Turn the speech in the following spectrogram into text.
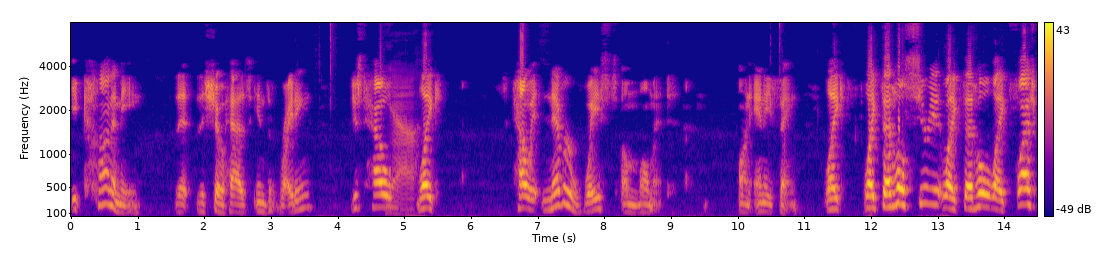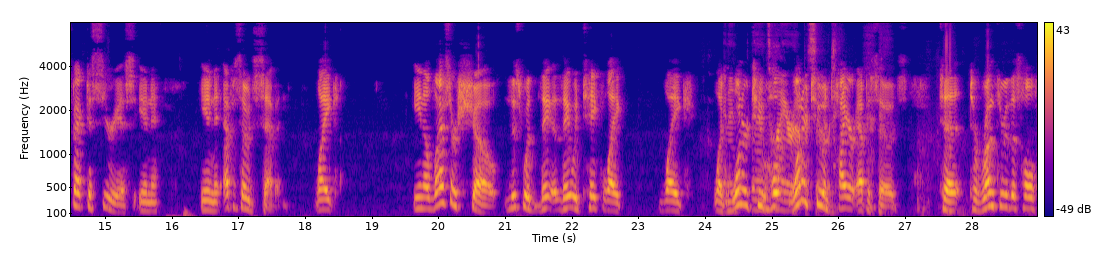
economy that the show has in the writing. Just how yeah, like how it never wastes a moment on anything. Like like that whole Sirius like that whole like flashback to Sirius in in episode 7. Like in a lesser show, this would they they would take like like like An- one or two whole, one or two entire episodes to to run through this whole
